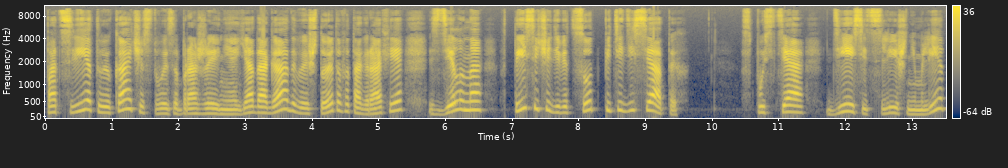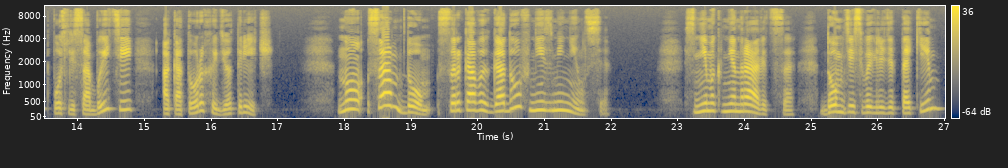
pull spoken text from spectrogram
По цвету и качеству изображения я догадываюсь, что эта фотография сделана в 1950-х спустя десять с лишним лет после событий, о которых идет речь. Но сам дом с сороковых годов не изменился. Снимок мне нравится. Дом здесь выглядит таким,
